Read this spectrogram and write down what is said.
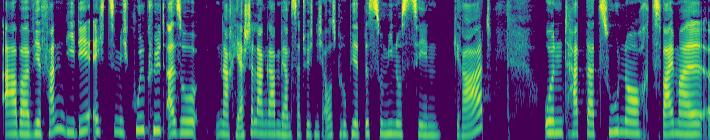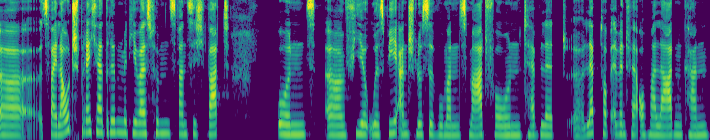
Aber wir fanden die Idee echt ziemlich cool. Kühlt also nach Herstellerangaben, wir haben es natürlich nicht ausprobiert, bis zu minus 10 Grad und hat dazu noch zweimal äh, zwei Lautsprecher drin mit jeweils 25 Watt und äh, vier USB-Anschlüsse, wo man Smartphone, Tablet, äh, Laptop eventuell auch mal laden kann.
